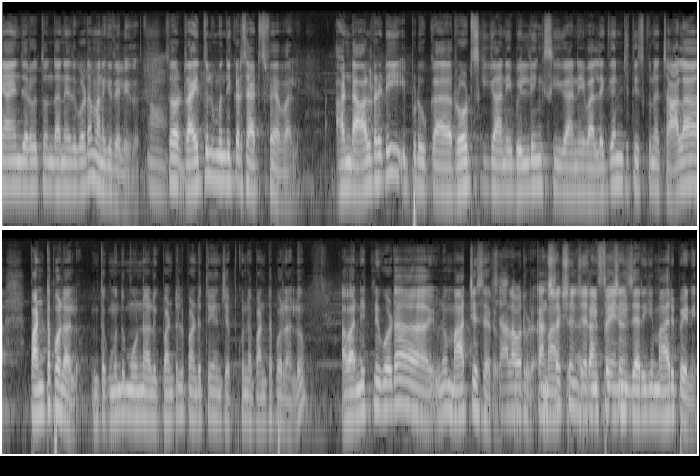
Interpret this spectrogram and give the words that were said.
న్యాయం జరుగుతుంది అనేది కూడా మనకి తెలియదు సో రైతులు ముందు ఇక్కడ సాటిస్ఫై అవ్వాలి. అండ్ ఆల్రెడీ ఇప్పుడు రోడ్స్కి కానీ బిల్డింగ్స్కి కానీ వాళ్ళ దగ్గర నుంచి తీసుకున్న చాలా పంట పొలాలు ఇంతకుముందు మూడు నాలుగు పంటలు పండుతాయి అని చెప్పుకున్న పంట పొలాలు అవన్నిటిని కూడా యూనో మార్చేశారు. చాలా వరకు మార్చ- constructions జరిగి మారిపోయినాయి.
